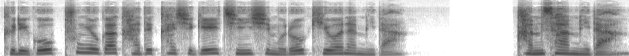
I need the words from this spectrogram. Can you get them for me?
그리고 풍요가 가득하시길 진심으로 기원합니다. 감사합니다.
